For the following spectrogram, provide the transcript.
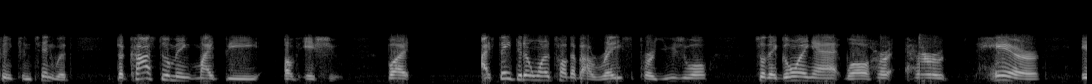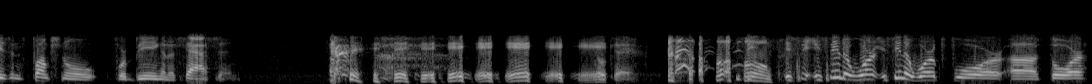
can contend with. The costuming might be of issue, but I think they don't want to talk about race per usual. So they're going at well, her her hair isn't functional for being an assassin. Okay. It, it, it seemed to work. It seemed to work for uh, Thor,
